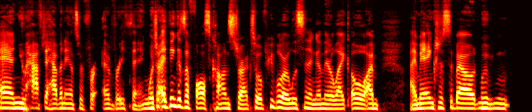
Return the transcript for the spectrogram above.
and you have to have an answer for everything, which I think is a false construct. So if people are listening and they're like, "Oh, I'm I'm anxious about moving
